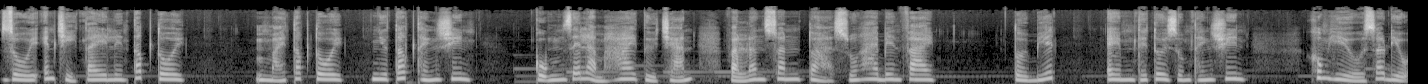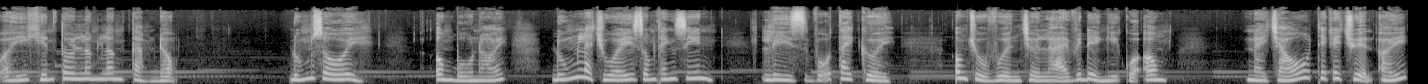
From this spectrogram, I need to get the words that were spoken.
Rồi em chỉ tay lên tóc tôi. Mái tóc tôi như tóc Thánh Duyên, cũng sẽ làm hai từ chán và lăn xoăn tỏa xuống hai bên vai. Tôi biết Em thấy tôi giống Thánh duyên Không hiểu sao điều ấy khiến tôi lâng lâng cảm động Đúng rồi Ông bố nói Đúng là chú ấy giống Thánh Jin. Liz vỗ tay cười. Ông chủ vườn trở lại với đề nghị của ông. Này cháu, thế cái chuyện ấy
